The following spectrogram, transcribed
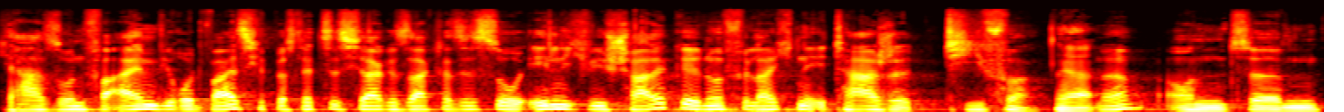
ja, so ein Verein wie Rot-Weiß, ich habe das letztes Jahr gesagt, das ist so ähnlich wie Schalke, nur vielleicht eine Etage tiefer. Ja. Ne? Und ähm,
